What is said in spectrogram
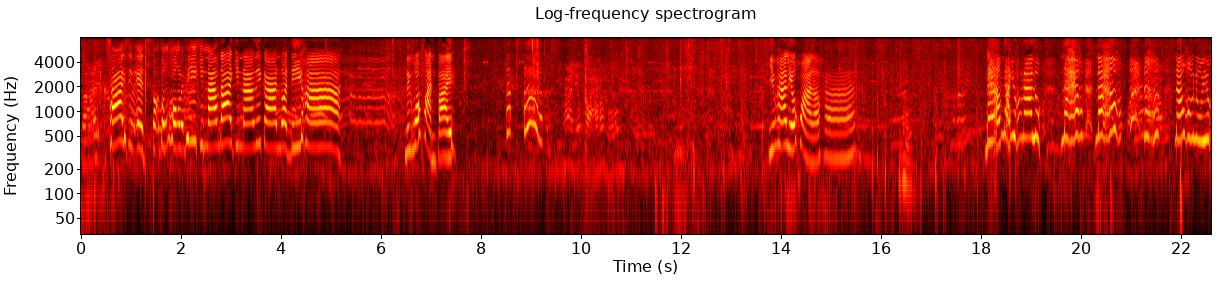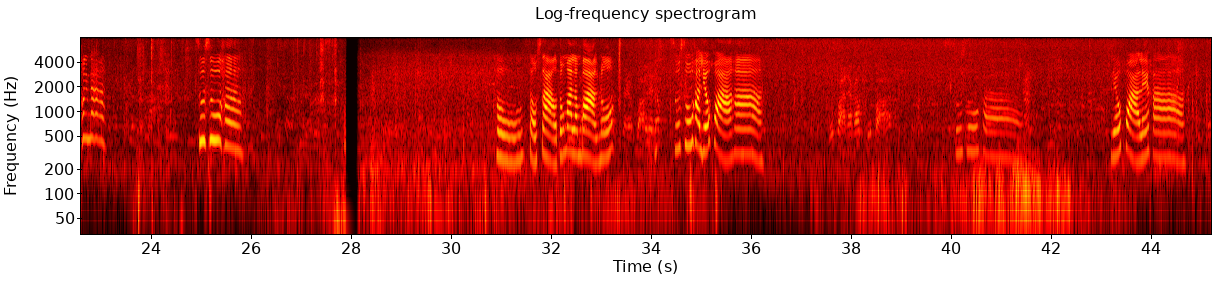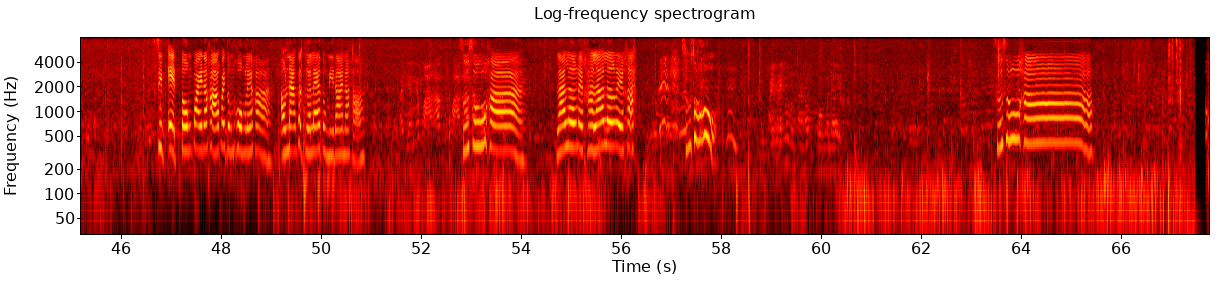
ซ้ายใช่สิบเอ็ดตรงทงเลยพี่กินน้ำได้กินน้ำด้วยกันสวัสดีค่ะ นึกว่าฝันไปยี่ห้าเลี้ยวขวาครับผมยี่ห้าเลี้ยวขวานะคะน้ำน้ำอยู่ข้างหน้าลูกน้ำน้ำน้ำน้ำของหนูอยู่ข้างหน้า สู้ๆค่ะ โถสาวๆ ต้องมาลำบากเนอะสู้ๆค่ะเลี้ยวขวาค่ะเลี้ยวขวานะครับเลี้ยวขวาสู้ๆค่ะ เลี้ยวขวาเลยค่ะสิบเอ็ดตรงไปนะคะ ไปตรงทงเลยค่ะ เอาน้ำกับเกลือแร่ตรงนี้ได้นะคะสู้ๆค่ะล่าเริงหน่อยค่ะล่าเริงหน่อยค่ะ สู้ๆตรงมาเลย สู้ๆค่ะ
